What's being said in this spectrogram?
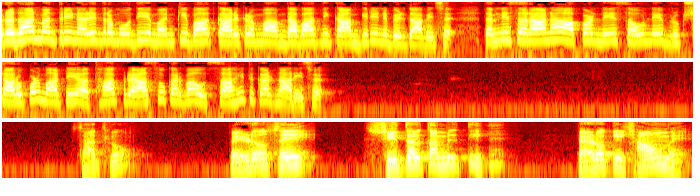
પ્રધાનમંત્રી નરેન્દ્ર મોદીએ મન કી બાત કાર્યક્રમમાં અમદાવાદની કામગીરીને બિરદાવી છે તેમની સરાહના આપણને સૌને વૃક્ષારોપણ માટે અથાગ પ્રયાસો કરવા ઉત્સાહિત કરનારી છે साथियों पेड़ों से शीतलता मिलती है पेड़ों की छांव में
